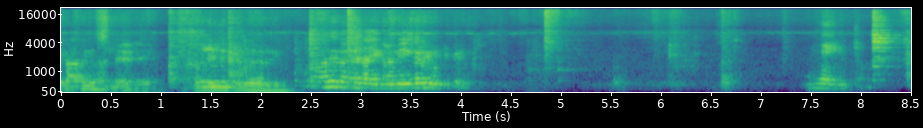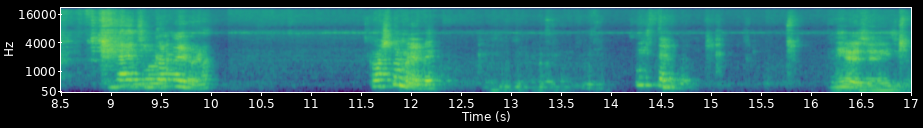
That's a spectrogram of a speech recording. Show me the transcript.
കറി കഷ്ണം വേണ്ടേ? ഇഷ്ടപ്പെട്ടു നീ കഴിച്ചോ.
